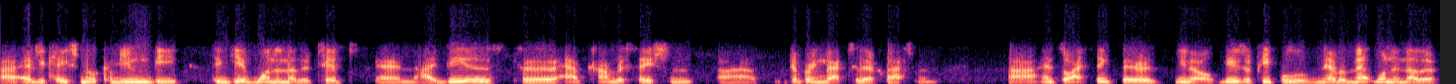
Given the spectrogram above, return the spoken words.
uh, educational community to give one another tips and ideas to have conversations uh, to bring back to their classroom. Uh, and so I think there's, you know, these are people who've never met one another,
